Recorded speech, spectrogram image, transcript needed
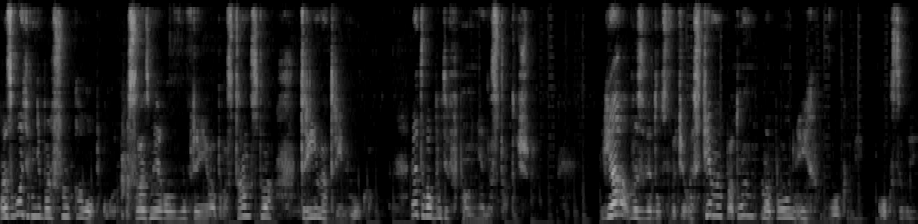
возводим небольшую коробку с размером внутреннего пространства 3 на 3 блока. Этого будет вполне достаточно. Я возведу сначала стены, потом наполню их блоками коксовой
